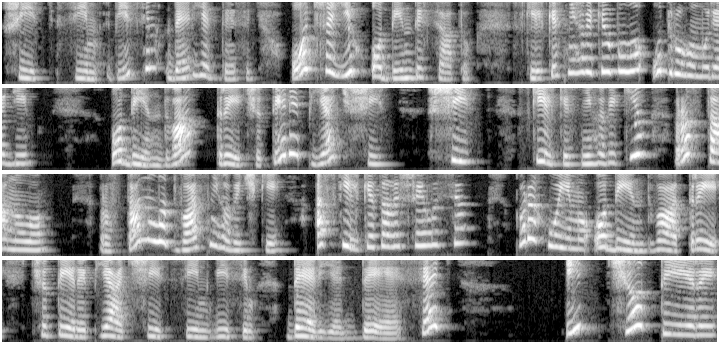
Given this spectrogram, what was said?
6, 7, 8, 9, 10. Отже, їх один десяток. Скільки сніговиків було у другому ряді? 1, 2, 3, 4, 5, 6. 6. Скільки сніговиків розтануло? Розтануло 2 сніговички. А скільки залишилося? Порахуємо 1, 2, 3, 4, 5, 6, 7, 8, 9, 10 і 4,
